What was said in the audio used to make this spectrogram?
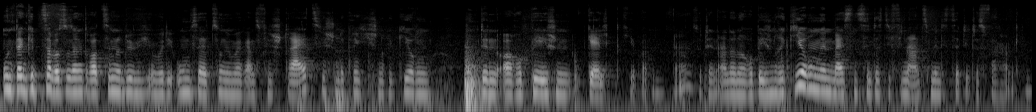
Und dann gibt es aber sozusagen trotzdem natürlich über die Umsetzung immer ganz viel Streit zwischen der griechischen Regierung und den europäischen Geldgebern, also den anderen europäischen Regierungen. Meistens sind das die Finanzminister, die das verhandeln.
